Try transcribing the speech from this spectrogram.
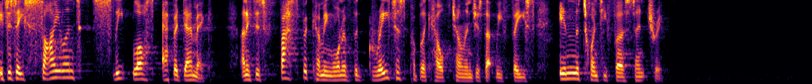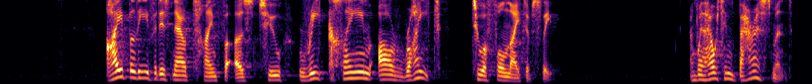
It is a silent sleep loss epidemic, and it is fast becoming one of the greatest public health challenges that we face in the 21st century. I believe it is now time for us to reclaim our right to a full night of sleep. And without embarrassment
